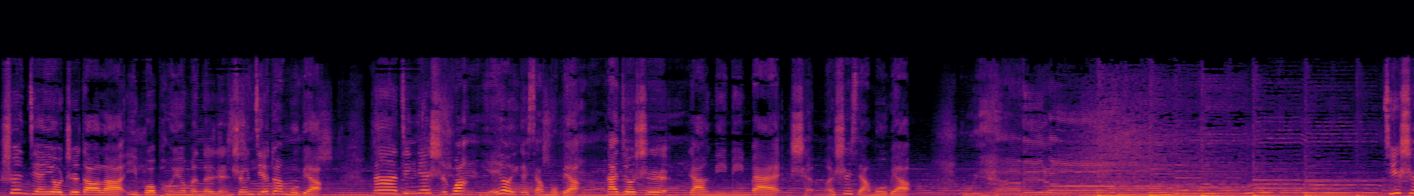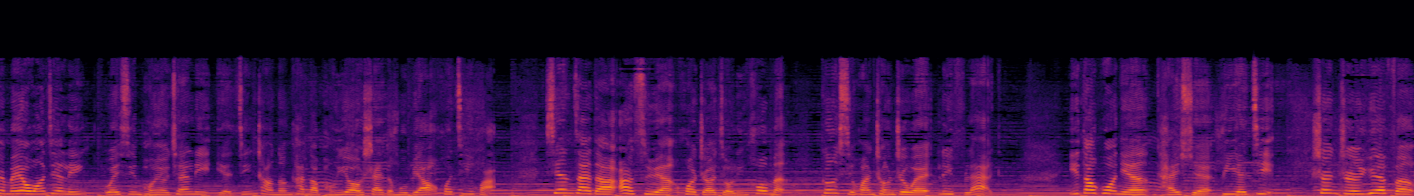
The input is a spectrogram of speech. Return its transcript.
瞬间又知道了一波朋友们的人生阶段目标。那今天时光也有一个小目标，那就是让你明白什么是小目标。即使没有王健林，微信朋友圈里也经常能看到朋友晒的目标或计划。现在的二次元或者九零后们更喜欢称之为立 flag。一到过年、开学、毕业季，甚至月份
